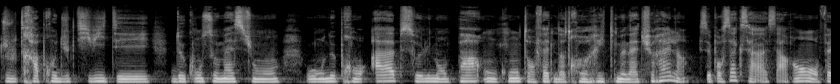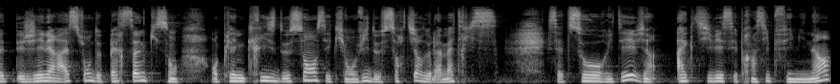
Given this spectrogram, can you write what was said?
d'ultra-productivité, de consommation, où on ne prend absolument pas en compte en fait notre rythme naturel. C'est pour ça que ça, ça rend en fait des générations de personnes qui sont en pleine crise de sens et qui ont envie de sortir de la matrice. Cette sororité vient activer ces principes féminins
